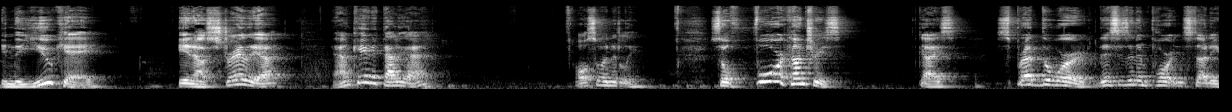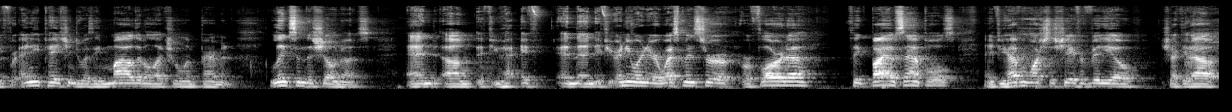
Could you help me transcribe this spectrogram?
in the UK, in Australia, anche in Italia, eh? also in Italy. So, four countries, guys, spread the word. This is an important study for any patient who has a mild intellectual impairment. Links in the show notes. And um, if you ha- if and then if you're anywhere near Westminster or, or Florida, think biosamples. And if you haven't watched the Shaeffer video, check it out.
